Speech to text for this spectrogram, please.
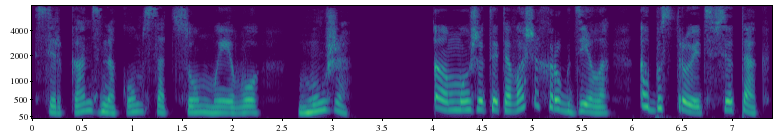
Серкан знаком с отцом моего мужа? «А может, это ваших рук дело — обустроить все так?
